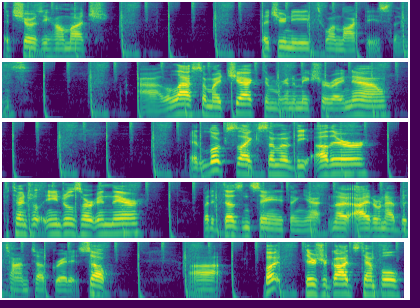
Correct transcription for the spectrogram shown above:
it shows you how much that you need to unlock these things. Uh, the last time I checked, and we're going to make sure right now, it looks like some of the other potential angels are in there, but it doesn't say anything yet. I don't have the time to upgrade it. So, uh, but there's your God's Temple.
